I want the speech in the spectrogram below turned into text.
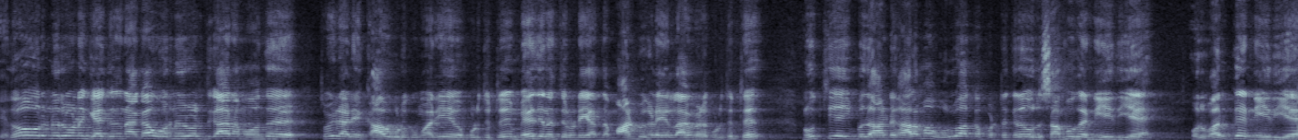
ஏதோ ஒரு நிறுவனம் கேட்குதுனாக்கா ஒரு நிறுவனத்துக்காக நம்ம வந்து தொழிலாளியை காவு கொடுக்க மாதிரியே கொடுத்துட்டு மேதினத்தினுடைய அந்த மாண்புகளை எல்லாம் விலை கொடுத்துட்டு நூற்றி ஐம்பது ஆண்டு காலமாக உருவாக்கப்பட்டிருக்கிற ஒரு சமூக நீதியை ஒரு வர்க்க நீதியை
